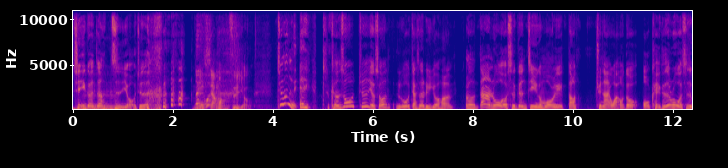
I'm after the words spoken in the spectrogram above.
其实一个人真的很自由，就是 你向往自由，就是你哎、欸，可能说就是有时候如果假设旅游好了，嗯、呃，当然如果我是跟金鱼跟莫瑞到。去哪里玩我都 OK，可是如果是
